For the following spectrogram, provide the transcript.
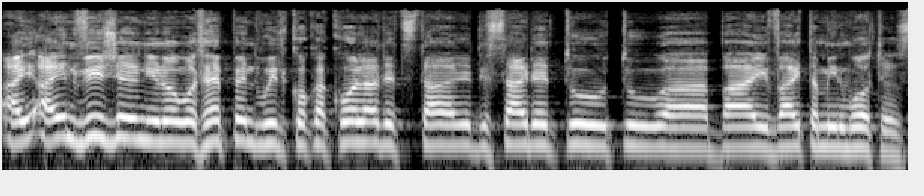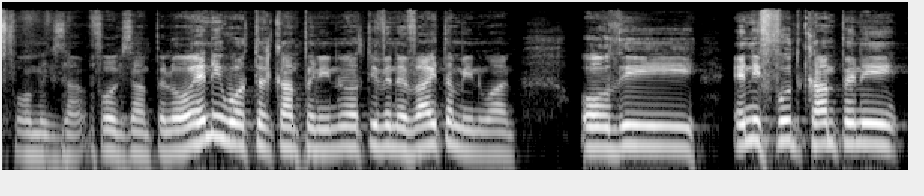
I, I, envision, you know, what happened with Coca-Cola that started, decided to to uh, buy vitamin waters, for, example, for example, or any water company, not even a vitamin one, or the any food company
